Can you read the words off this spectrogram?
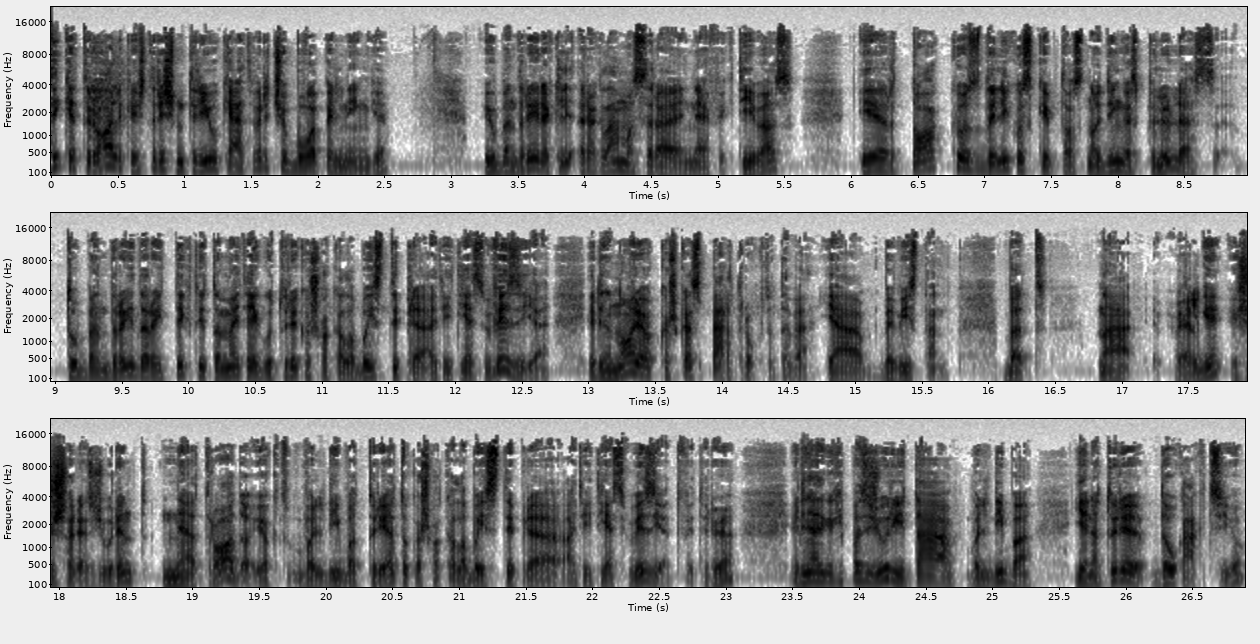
tik 14 iš 33 ketvirčių buvo pelningi. Jų bendrai rekli- reklamos yra neefektyvios ir tokius dalykus kaip tos naudingas piliulės, tu bendrai darai tik tai tuomet, jeigu turi kažkokią labai stiprią ateities viziją ir nenori, jog kažkas pertrauktų tave, ją bevystant. Bet na vėlgi iš išorės žiūrint neatrodo jog valdyba turėtų kažkokią labai stiprią ateities viziją tviteryje ir netgi kai pasižiūri į tą valdybą jie neturi daug akcijų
